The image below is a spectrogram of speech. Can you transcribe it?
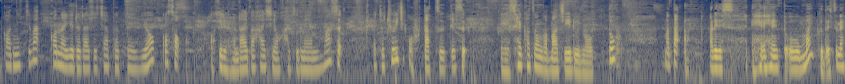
んこんにちはこのゆるラジチャップペイようこそお昼のライブ配信を始めますえっと注意事項2つです、えー、生活音が混じるのとまたあれです。えっ、と、マイクですね。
